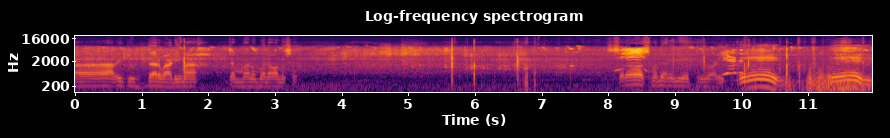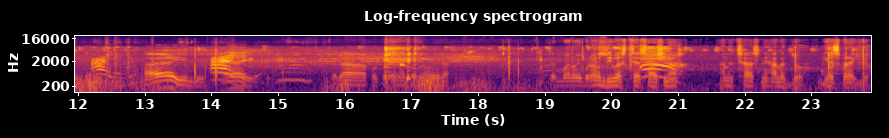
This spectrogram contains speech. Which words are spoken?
આવી જુદ્દાર વાડીમાં જમવાનું બનાવવાનું છે. સરસ મજાની લીલોતરી વાડી. એ એ હાય હાય બધા પોતપોતાના પગલા વળેલા. જમવાનું એ ત્રણ દિવસ થયા છાશના અને છાશની હાલત જો ગેસ ભરાઈ ગયો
